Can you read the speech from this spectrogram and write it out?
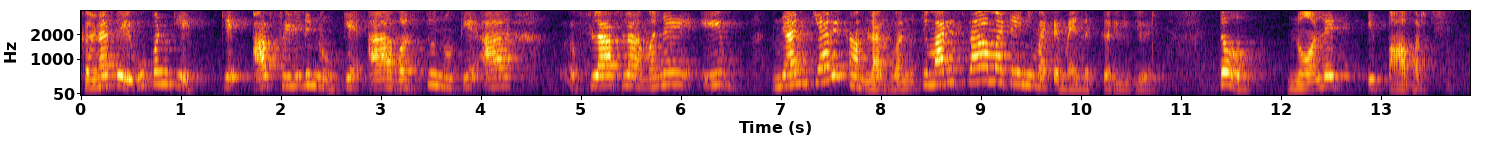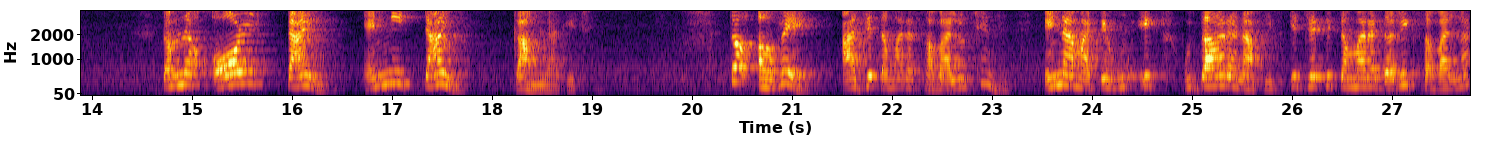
ઘણા તો એવું પણ કે આ ફિલ્ડનું, કે આ વસ્તુનું, કે આ ફ્લા ફ્લા, મને એ જ્ઞાન ક્યારે કામ લાગવાનું છે? મારે શા માટે એની માટે મહેનત કરવી જોઈએ? તો નોલેજ એ પાવર છે. તમને ઓલ ટાઈમ એની ટાઈમ કામ લાગે છે. તો હવે આ જે તમારા સવાલો છે ને, એના માટે હું એક ઉદાહરણ આપીશ કે જેથી તમારા દરેક સવાલના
